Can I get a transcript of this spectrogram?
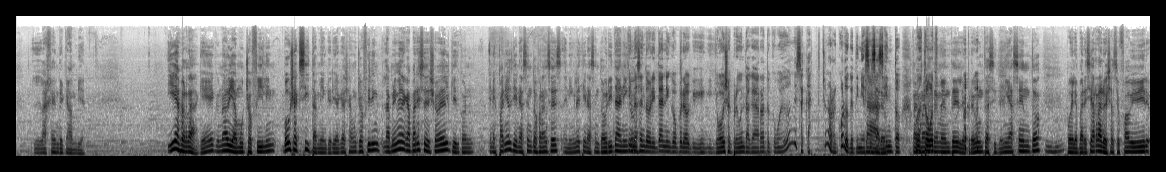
la gente cambia. Y es verdad que no había mucho feeling. Bojack sí también quería que haya mucho feeling. La primera que aparece de Joel, que con, en español tiene acento francés, en inglés tiene acento británico. Tiene un acento británico, pero que, que, que Bojack pregunta cada rato como, ¿de dónde sacaste? Yo no recuerdo que tenías ese acento. Permanentemente le pregunta si tenía acento, Ujú. porque le parecía raro. Ella se fue a vivir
